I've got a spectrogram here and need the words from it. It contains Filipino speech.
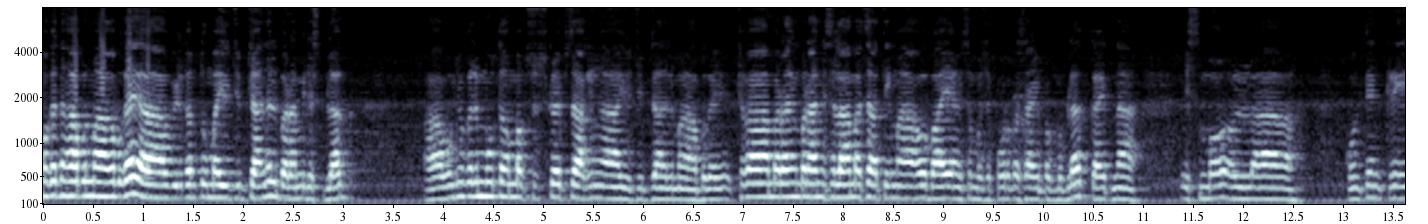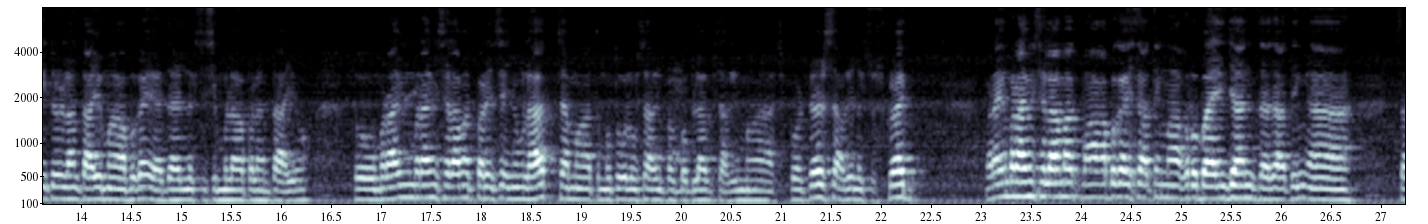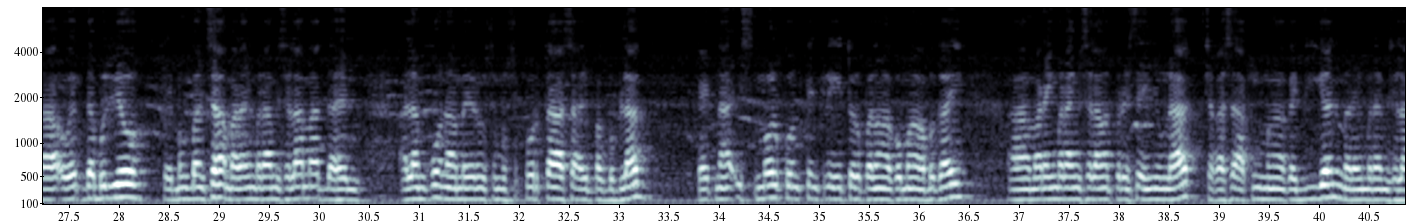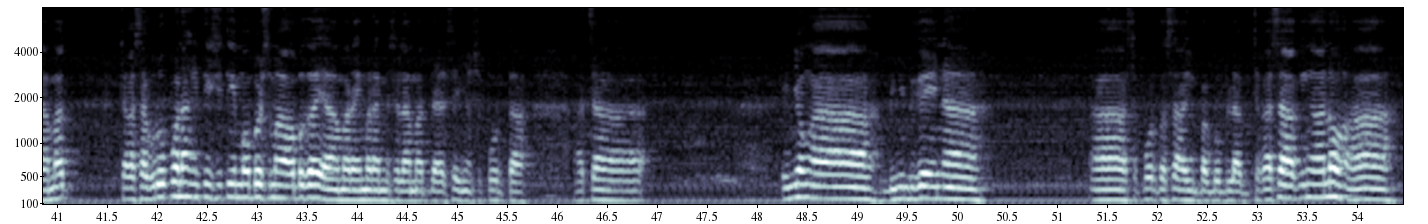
magandang hapon mga kabagay. Ah, welcome to my YouTube channel, Baramidas Vlog. Ah, huwag niyo kalimutang mag-subscribe sa aking ah, YouTube channel mga kabagay. Tsaka maraming maraming salamat sa ating mga kababayan sa sumusuporta sa aking pagbablog kahit na small ah, content creator lang tayo mga kabagay ah, dahil nagsisimula pa lang tayo. So maraming maraming salamat pa rin sa inyong lahat sa mga tumutulong sa aking pagbablog, sa aking mga supporters, sa aking nag-subscribe. Maraming maraming salamat mga kabagay sa ating mga kababayan dyan, sa, sa ating ah, sa OFW, sa ibang bansa. Maraming maraming salamat dahil alam ko na mayroong sumusuporta sa aking pagbablog. Kahit na small content creator pa lang ako mga kabagay. Ah, maraming maraming salamat pa rin sa inyong lahat. Tsaka sa aking mga kaibigan, maraming maraming salamat. Tsaka sa grupo ng Intensity Movers mga kabagay, ah, maraming maraming salamat dahil sa inyong suporta. At sa inyong ah, binibigay na ah suporta sa aking pagbablog. Tsaka sa aking ano, ah,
